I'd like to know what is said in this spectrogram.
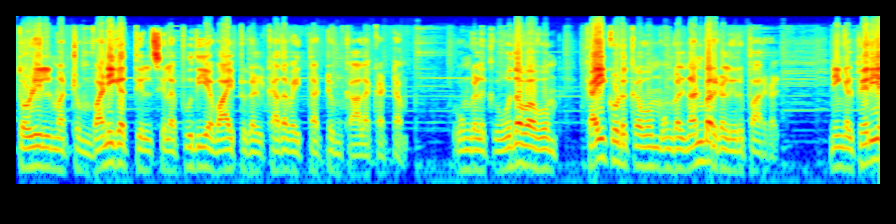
தொழில் மற்றும் வணிகத்தில் சில புதிய வாய்ப்புகள் கதவை தட்டும் காலகட்டம். உங்களுக்கு உதவவும் கை கொடுக்கவும் உங்கள் நண்பர்கள் இருப்பார்கள். நீங்கள் பெரிய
